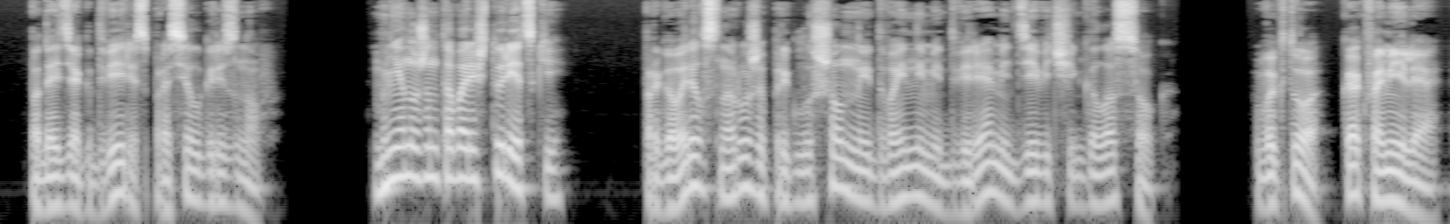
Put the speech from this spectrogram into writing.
— подойдя к двери, спросил Грязнов. «Мне нужен товарищ турецкий», — проговорил снаружи приглушенный двойными дверями девичий голосок. «Вы кто? Как фамилия?»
